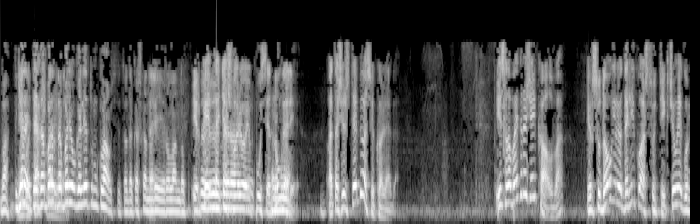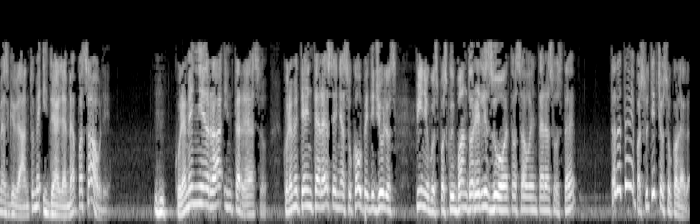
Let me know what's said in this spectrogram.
Va, gerai, tai ta dabar, švarioji. dabar jau galėtum klausti, tada kažką norėjai Rolando. Ir kaip ta Tai nešvarioji pusė nugali? At aš ir stebiuosi kolega. Jis labai gražiai kalba ir su daugeliu dalykų aš sutikčiau, jeigu mes gyventume idealiame pasaulyje, Mhm. kuriame nėra interesų, kuriame tie interesai nesukaupia didžiulius pinigus, paskui bando realizuoti tuos savo interesus, taip? Tada taip, aš sutikčiau su kolega.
